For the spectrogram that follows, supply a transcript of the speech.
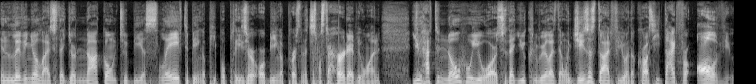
in living your life so that you're not going to be a slave to being a people pleaser or being a person that just wants to hurt everyone. You have to know who you are so that you can realize that when Jesus died for you on the cross, he died for all of you.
